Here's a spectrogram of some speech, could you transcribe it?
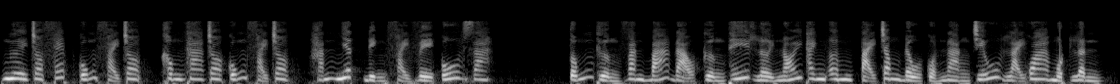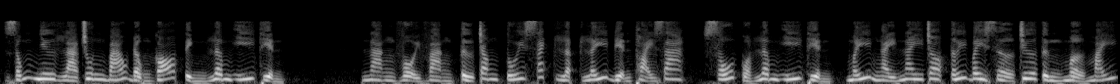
ngươi cho phép cũng phải cho, không tha cho cũng phải cho, hắn nhất định phải về cố gia. Tống thường văn bá đạo cường thế lời nói thanh âm tại trong đầu của nàng chiếu lại qua một lần, giống như là chuông báo động gõ tỉnh lâm ý thiền. Nàng vội vàng từ trong túi sách lật lấy điện thoại ra, số của lâm ý thiển mấy ngày nay cho tới bây giờ chưa từng mở máy.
